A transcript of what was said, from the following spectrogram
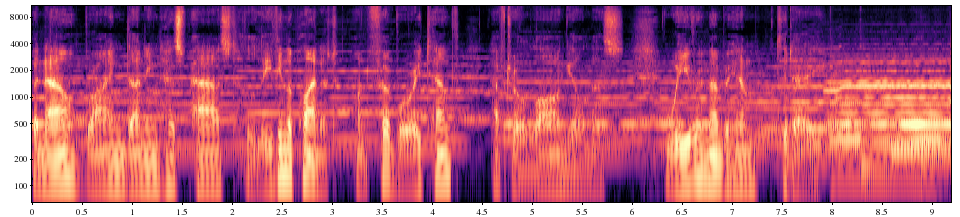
But now Brian Dunning has passed, leaving the planet on February 10th after a long illness. We remember him today.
